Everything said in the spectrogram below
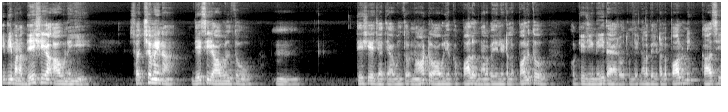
ఇది మన దేశీయ ఆవు నెయ్యి. స్వచ్ఛమైన దేశీయ ఆవులతో దేశీయ జాతి ఆవులతో నాటు ఆవుల యొక్క పాలు నలభై లీటర్ల పాలుతో ఒక కేజీ నెయ్యి తయారవుతుంది. నలభై లీటర్ల పాలుని కాసి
